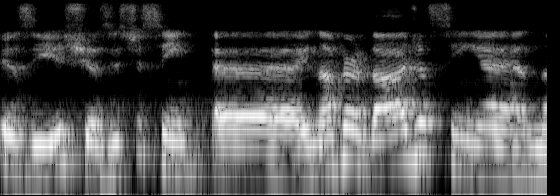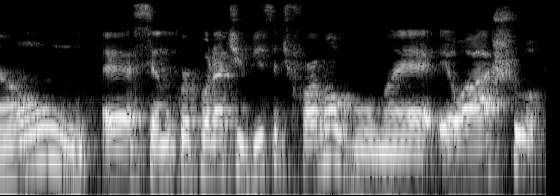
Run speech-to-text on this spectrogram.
Existe, existe sim. É, e na verdade, assim, é, não é, sendo corporativista de forma alguma. É, eu acho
